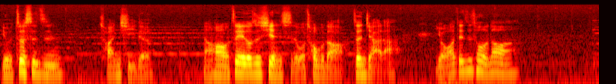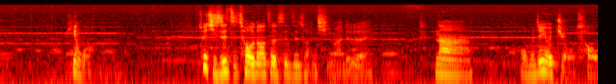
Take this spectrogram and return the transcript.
有这四只传奇的，然后这些都是现实，我抽不到，真假的、有啊，这只抽得到啊，骗我。所以其实只凑到这四只传奇嘛，对不对？那我们今天有九抽，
